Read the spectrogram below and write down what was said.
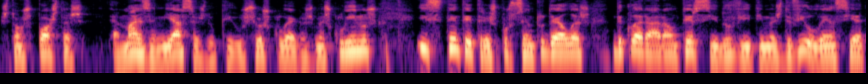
estão expostas a mais ameaças do que os seus colegas masculinos e 73% delas declararam ter sido vítimas de violência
